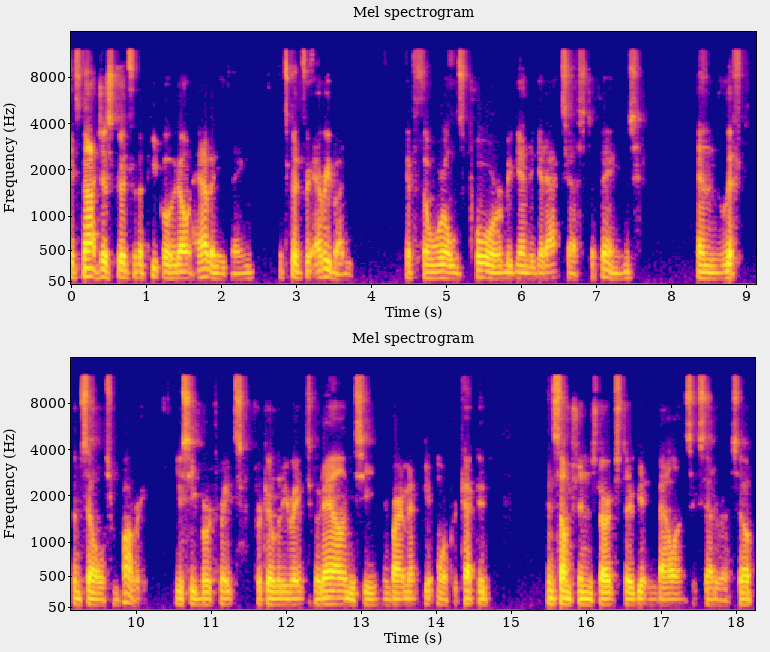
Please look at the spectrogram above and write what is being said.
it's not just good for the people who don't have anything, it's good for everybody. If the world's poor begin to get access to things and lift themselves from poverty, you see birth rates, fertility rates go down, you see environment get more protected, consumption starts to get in balance, etc. So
